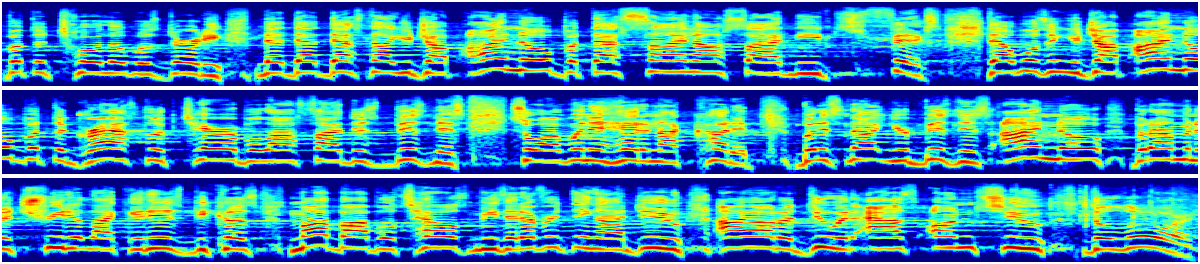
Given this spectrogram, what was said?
but the toilet was dirty. That, that, that's not your job. I know, but that sign outside needs fixed. That wasn't your job. I know, but the grass looked terrible outside this business. So I went ahead and I cut it. But it's not your business. I know, but I'm going to treat it like it is because my Bible tells me that everything I do, I ought to do it as unto the Lord.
